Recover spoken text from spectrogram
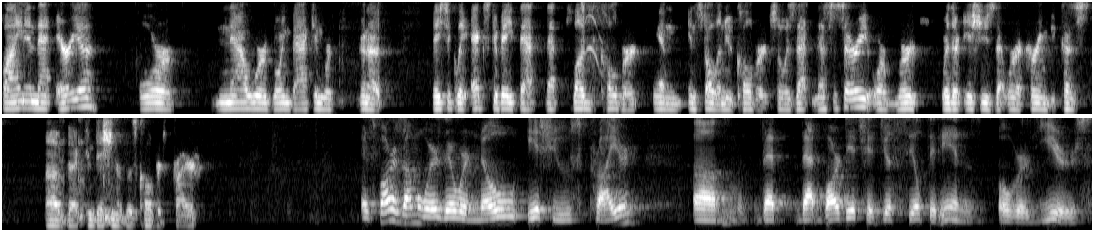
fine in that area? Or now we're going back and we're gonna basically excavate that, that plugged culvert and install a new culvert? So is that necessary or were, were there issues that were occurring because of the condition of those culverts prior? As far as I'm aware, there were no issues prior. Um, that, that bar ditch had just silted in over years.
